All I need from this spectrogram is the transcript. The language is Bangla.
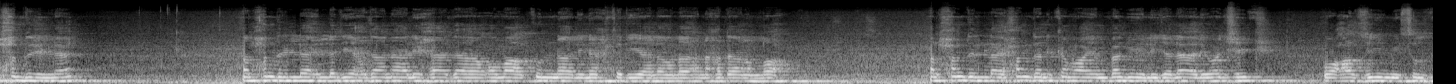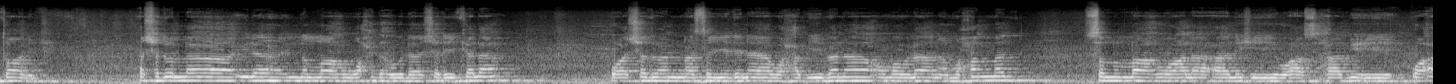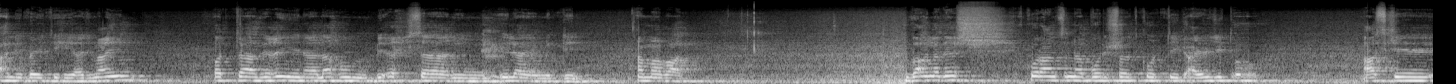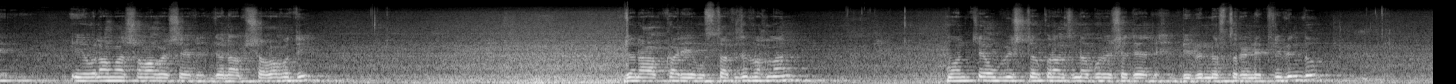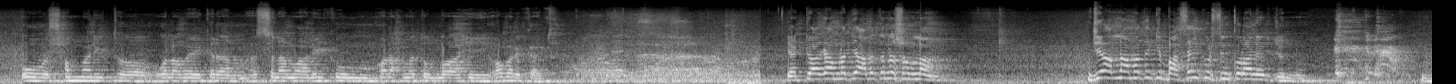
الحمد لله الحمد لله الذي هدانا لهذا وما كنا لنهتدي لولا أن هدانا الله. الحمد لله حمدا كما ينبغي لجلال وجهك وعظيم سلطانك. أشهد أن لا إله إلا الله وحده لا شريك له. وأشهد أن سيدنا وحبيبنا ومولانا محمد صلى الله على آله وأصحابه وأهل بيته أجمعين والتابعين لهم بإحسان إلى يوم الدين أما بعد বাংলাদেশ কোরআন সুন্না পরিষদ কর্তৃক আয়োজিত আজকে এই ওলামা সমাবেশের জনাব সভাপতি জনাব কারি মুস্তাফিজুর রহমান মঞ্চে অভিষ্ট কোরআন সুন্না পরিষদের বিভিন্ন স্তরের নেতৃবৃন্দ ও সম্মানিত ওলামা একরাম, আসসালামু আলাইকুম রহমতুল্লাহি অবরকাত একটু আগে আমরা যে আলোচনা শুনলাম, যে আল্লাহ আমাদেরকে বাছাই করছেন কোরআনের জন্য।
